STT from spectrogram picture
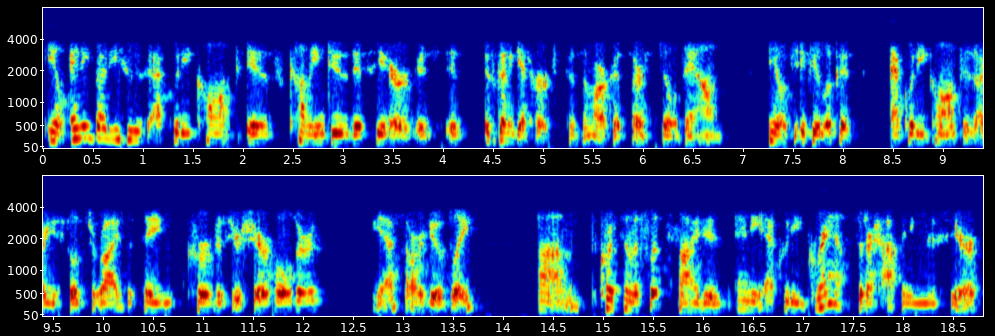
you know anybody whose equity comp is coming due this year is is, is going to get hurt because the markets are still down. You know, if, if you look at equity comp, are you supposed to ride the same curve as your shareholders? Yes, arguably. Um, of course, on the flip side is any equity grants that are happening this year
